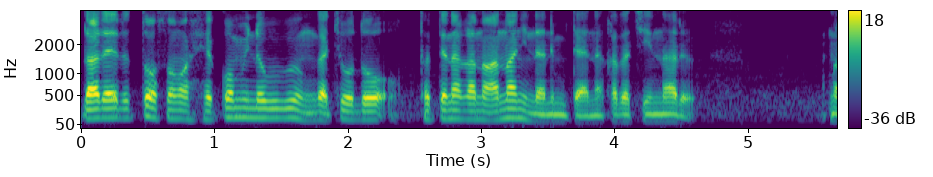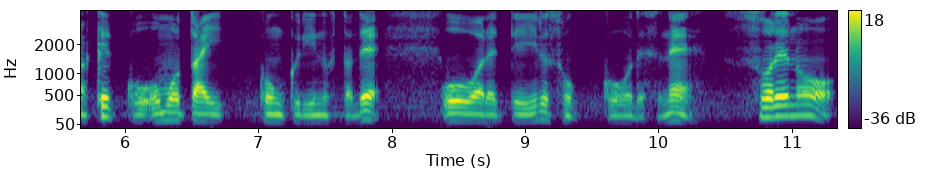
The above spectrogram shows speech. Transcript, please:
られると、そのへこみの部分がちょうど縦長の穴になるみたいな形になる。まあ、結構重たいコンクリの蓋で覆われている側溝ですね。それの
